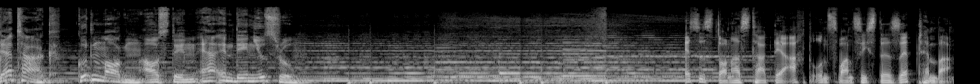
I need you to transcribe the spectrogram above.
Der Tag. Guten Morgen aus dem RND Newsroom. Es ist Donnerstag, der 28. September.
